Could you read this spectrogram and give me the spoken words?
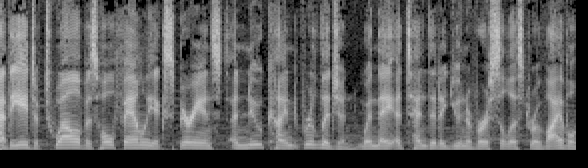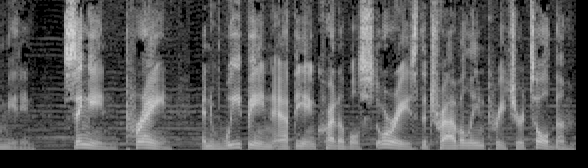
At the age of 12, his whole family experienced a new kind of religion when they attended a Universalist revival meeting, singing, praying, and weeping at the incredible stories the traveling preacher told them.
